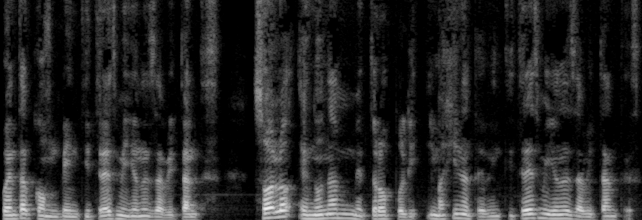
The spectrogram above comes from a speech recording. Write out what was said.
cuenta con 23 millones de habitantes. Solo en una metrópoli, imagínate, 23 millones de habitantes.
